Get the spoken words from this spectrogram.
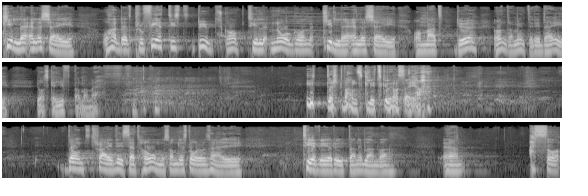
kille eller tjej och hade ett profetiskt budskap till någon kille eller tjej om att du, undrar om inte det är dig jag ska gifta mig med. Ytterst vanskligt skulle jag säga. Don't try this at home som det står så här i tv-rutan ibland. Va? Eh, alltså,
